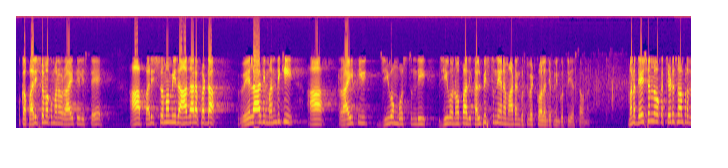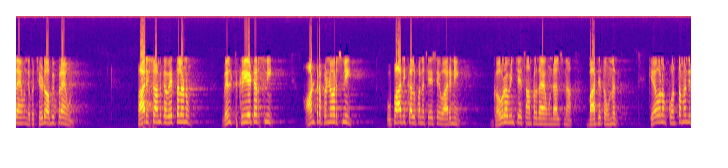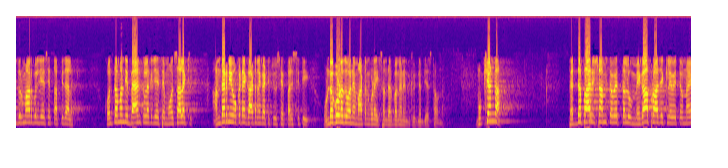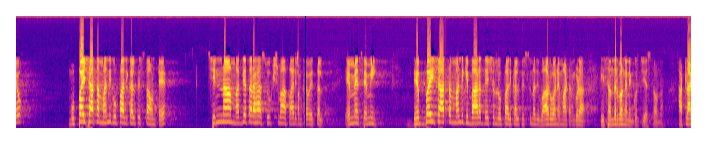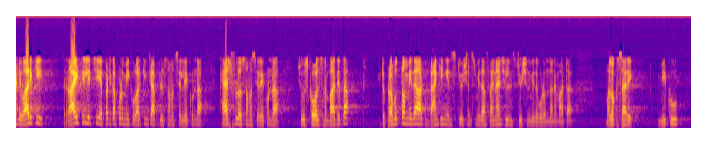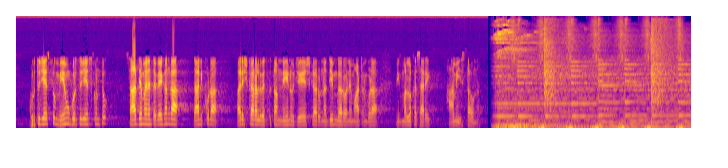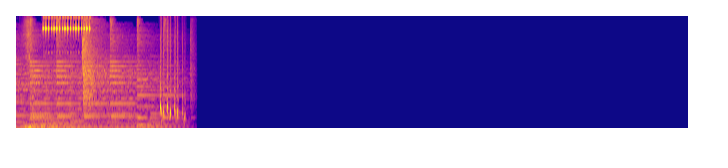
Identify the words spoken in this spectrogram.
ఒక పరిశ్రమకు మనం రాయితీలు ఇస్తే ఆ పరిశ్రమ మీద ఆధారపడ్డ వేలాది మందికి ఆ రాయితీ జీవం పోస్తుంది జీవనోపాధి కల్పిస్తుంది అనే మాటను గుర్తుపెట్టుకోవాలని చెప్పి నేను గుర్తు చేస్తా ఉన్నాను మన దేశంలో ఒక చెడు సాంప్రదాయం ఉంది ఒక చెడు అభిప్రాయం ఉంది. పారిశ్రామికవేత్తలను వెల్త్ క్రియేటర్స్ని ఆంటర్ప్రినర్స్ని ఉపాధి కల్పన చేసే వారిని గౌరవించే సాంప్రదాయం ఉండాల్సిన బాధ్యత ఉన్నది. కేవలం కొంతమంది దుర్మార్గులు చేసే తప్పిదాలకి కొంతమంది బ్యాంకులకు చేసే మోసాలకి అందరినీ ఒకటే ఘాటన గట్టి చూసే పరిస్థితి ఉండకూడదు అనే మాటను కూడా ఈ సందర్భంగా నేను మీకు విజ్ఞప్తి చేస్తా ఉన్నాను ముఖ్యంగా పెద్ద పారిశ్రామికవేత్తలు మెగా ప్రాజెక్టులు ఏవైతే ఉన్నాయో ముప్పై శాతం మందికి ఉపాధి కల్పిస్తూ ఉంటే చిన్న మధ్య తరహా సూక్ష్మ పారిశ్రామికవేత్తలు ఎంఎస్ఎంఈ డెబ్బై శాతం మందికి భారతదేశంలో ఉపాధి కల్పిస్తున్నది వారు అనే మాటను కూడా ఈ సందర్భంగా నేను గుర్తు చేస్తా ఉన్నాను. అట్లాంటి వారికి రాయితీలు ఇచ్చి ఎప్పటికప్పుడు మీకు వర్కింగ్ క్యాపిటల్ సమస్య లేకుండా క్యాష్ ఫ్లో సమస్య లేకుండా చూసుకోవాల్సిన బాధ్యత. ఇటు ప్రభుత్వం మీద అటు బ్యాంకింగ్ ఇన్స్టిట్యూషన్స్ మీద ఫైనాన్షియల్ ఇన్స్టిట్యూషన్ మీద కూడా ఉందనే మాట మరొకసారి మీకు గుర్తు చేస్తూ మేము గుర్తు చేసుకుంటూ సాధ్యమైనంత వేగంగా దానికి కూడా పరిష్కారాలు వెతుకుతాం. నేను జయేష్ గారు నదీం గారు అనే మాటను కూడా మీకు మళ్ళొకసారి హామీ ఇస్తా ఉన్నాను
